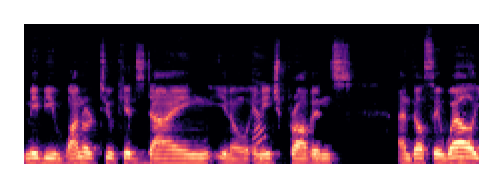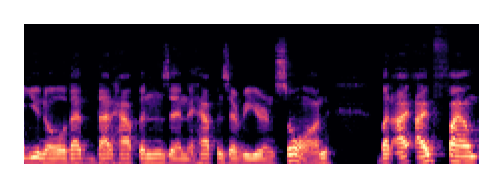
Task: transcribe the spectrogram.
maybe one or two kids dying, you know, in each province, and they'll say, well, you know, that that happens and it happens every year and so on. But I, I've found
